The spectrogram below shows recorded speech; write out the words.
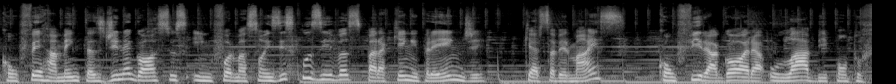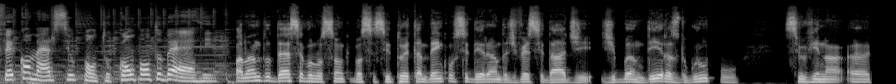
com ferramentas de negócios e informações exclusivas para quem empreende? Quer saber mais? Confira agora o lab.fecomércio.com.br. Falando dessa evolução que você citou e também considerando a diversidade de bandeiras do grupo, Silvina, o uh,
